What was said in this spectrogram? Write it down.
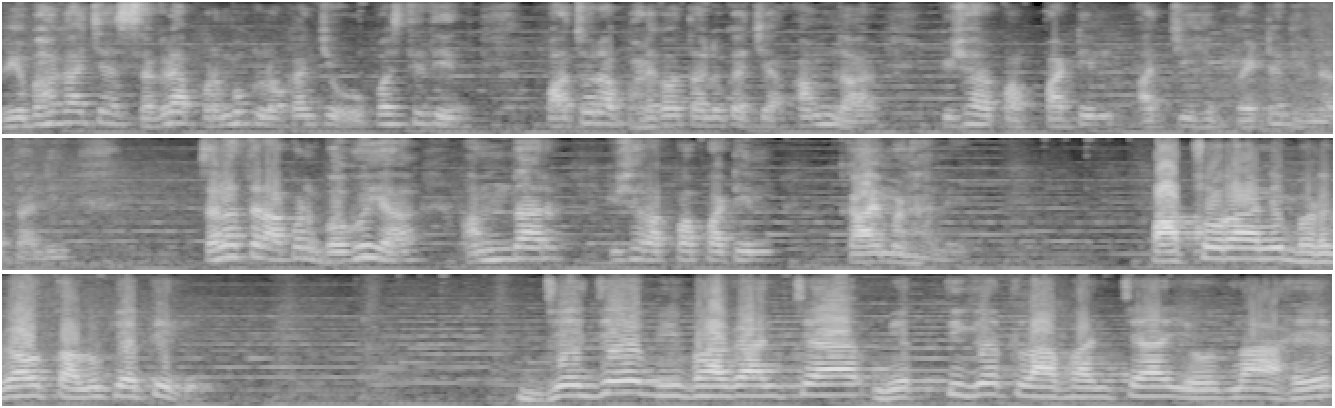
विभागाच्या सगळ्या प्रमुख लोकांची उपस्थितीत पाचोरा भडगाव तालुक्याचे आमदार किशोरप्पा पाटील आजची ही बैठक घेण्यात आली. चला तर आपण बघूया आमदार किशोरप्पा पाटील काय म्हणाले. पाचोरा आणि भडगाव तालुक्यातील जे जे विभागांच्या व्यक्तिगत लाभांच्या योजना आहेत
